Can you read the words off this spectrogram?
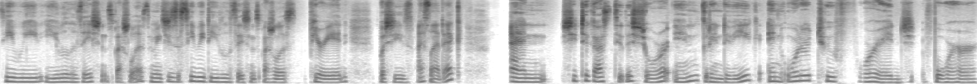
seaweed utilization specialist. I mean, she's a seaweed utilization specialist, period, but she's Icelandic. And she took us to the shore in Grindavik in order to forage for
